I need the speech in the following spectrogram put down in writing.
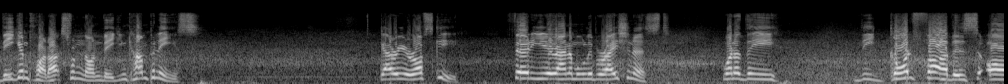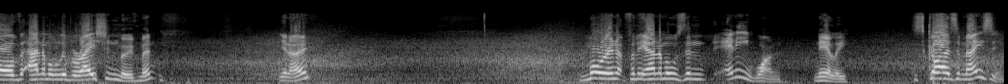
vegan products from non-vegan companies. Gary Yourofsky, 30-year animal liberationist one of the the godfathers of animal liberation movement. You know, more in it for the animals than anyone, nearly. This guy's amazing,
